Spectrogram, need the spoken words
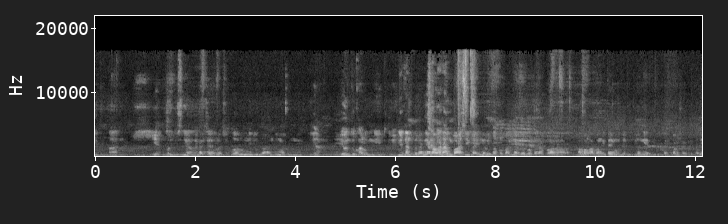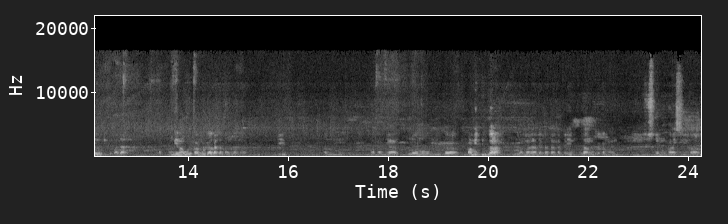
gitu kan. Iya. Bagusnya. Kan saya satu alumni juga antum alumni. Ya ya untuk alumni itu ini kan sebenarnya kalau sekarang membahas IKA ini lebih banyak ya beberapa abang-abang kita yang menjadi pionir gitu kan. Kalau saya pribadi lebih kepada mungkin anggota muda katakanlah di alumni. Makanya pulau mau juga pamit juga lah mana ada kata-kata yang kurang berkenan Hmm. khususnya membahas hal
